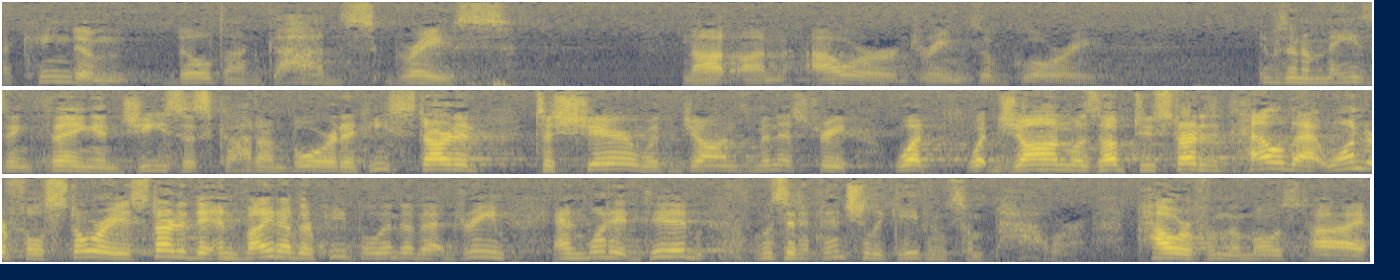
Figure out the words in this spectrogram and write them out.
A kingdom built on God's grace, not on our dreams of glory. It was an amazing thing, and Jesus got on board, and he started to share with John's ministry what, what John was up to, started to tell that wonderful story, started to invite other people into that dream, and what it did was it eventually gave him some power power from the Most High.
